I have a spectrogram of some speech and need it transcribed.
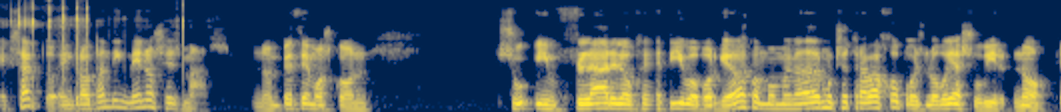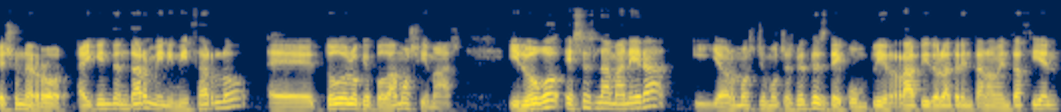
exacto, en crowdfunding menos es más. No empecemos con inflar el objetivo porque ah, como me va a dar mucho trabajo, pues lo voy a subir. No, es un error. Hay que intentar minimizarlo eh, todo lo que podamos y más. Y luego, esa es la manera, y ya lo hemos dicho muchas veces, de cumplir rápido la 30-90-100,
